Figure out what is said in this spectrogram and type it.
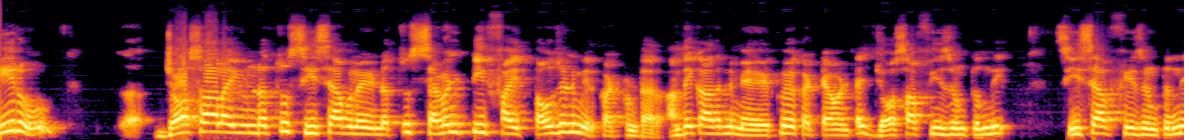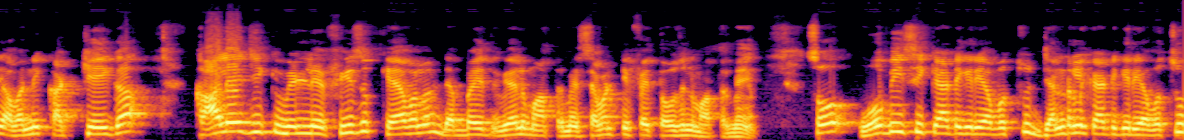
మీరు జోసాలు అయి ఉండొచ్చు సీసాబులు అయి ఉండొచ్చు సెవెంటీ ఫైవ్ థౌజండ్ మీరు కట్టుంటారు. అంతేకాదండి మేము ఎక్కువే కట్టామంటే జోసా ఫీజు ఉంటుంది సీసాబ్ ఫీజు ఉంటుంది అవన్నీ కట్ చేయగా కాలేజీకి వెళ్ళే ఫీజు కేవలం డెబ్బై ఐదు వేలు మాత్రమే సెవెంటీ ఫైవ్ థౌజండ్ మాత్రమే. సో ఓబీసీ కేటగిరీ అవ్వచ్చు జనరల్ కేటగిరీ అవ్వచ్చు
